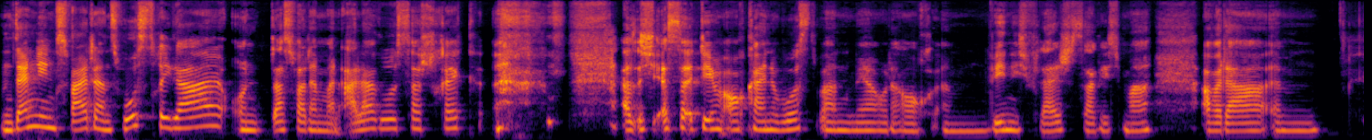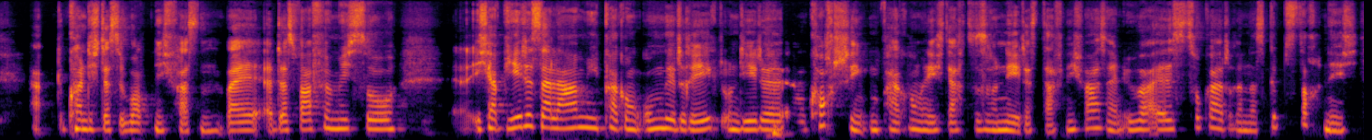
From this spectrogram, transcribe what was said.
Und dann ging es weiter ins Wurstregal und das war dann mein allergrößter Schreck. also ich esse seitdem auch keine Wurstwaren mehr oder auch ähm, wenig Fleisch, sage ich mal. Aber da ähm, konnte ich das überhaupt nicht fassen, weil äh, das war für mich so, äh, ich habe jede Salami-Packung umgedreht und jede hm. Kochschinken-Packung und ich dachte so, nee, das darf nicht wahr sein, überall ist Zucker drin, das gibt's doch nicht.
